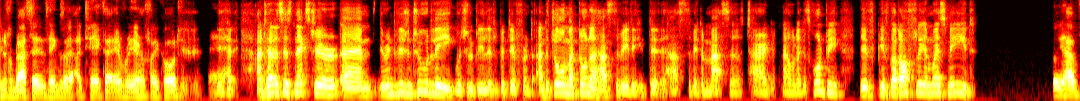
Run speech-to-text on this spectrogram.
From that side of things, I, would take that every year if I could. Yeah. yeah. And tell us this next year, um, you're in Division Two league, which will be a little bit different, and the Joe McDonagh has to be the, the has to be the massive target now. Like it's going to be you've you've got Offaly and Westmeath. So you have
